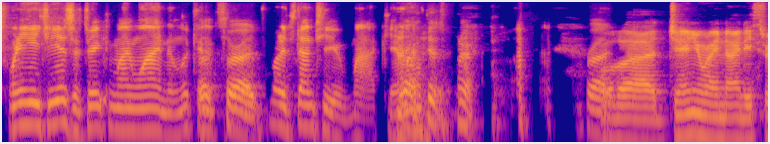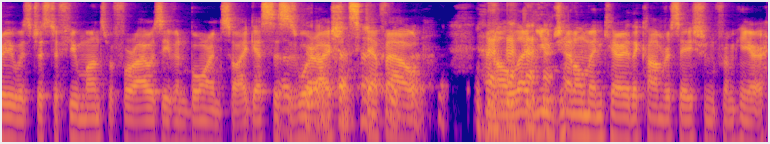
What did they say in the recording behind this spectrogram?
28 years of drinking my wine and look at That's right. what it's done to you, Mark. You know? right. right. Well, uh, January 93 was just a few months before I was even born. So I guess this is where I should step out and I'll let you gentlemen carry the conversation from here.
